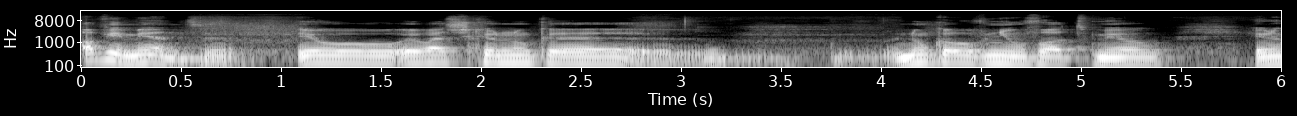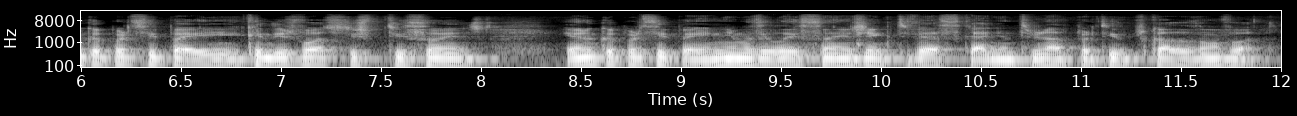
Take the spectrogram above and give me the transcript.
obviamente, eu, eu acho que eu nunca nunca houve nenhum voto meu, eu nunca participei, em quem diz votos diz petições, eu nunca participei em nenhumas eleições em que tivesse ganho um determinado partido por causa de um voto.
